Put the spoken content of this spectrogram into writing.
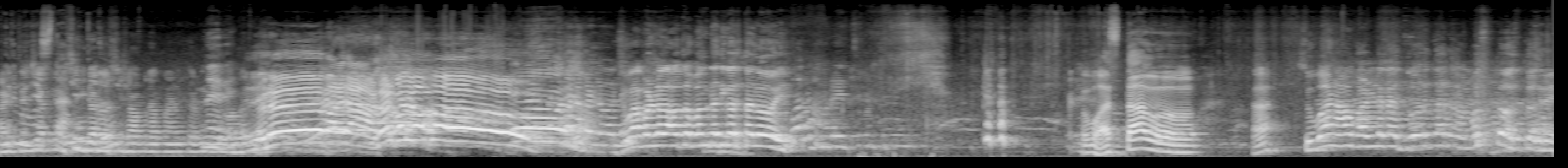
आणि तुझी आपली अशी दरवर्षी सेवा प्रमाण करून पडलं लावतो बंद कधी करतलोय हसता हा. सुबा नाव काढलं काय? जोरदार मस्त हसतो रे.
